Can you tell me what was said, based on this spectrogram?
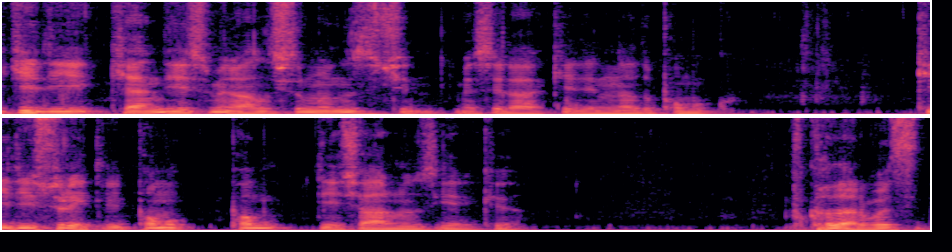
Bir kediyi kendi ismine alıştırmanız için mesela kedinin adı Pamuk. Kediyi sürekli Pamuk Pamuk diye çağırmanız gerekiyor. Bu kadar basit.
